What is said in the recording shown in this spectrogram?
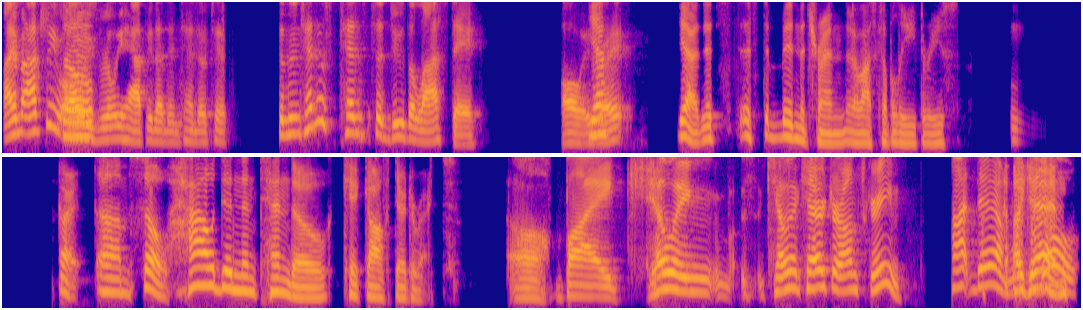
I'm actually So- always really happy that Nintendo tip because Nintendo tends to do the last day, always, Yeah. right? Yeah, it's it's been the trend the last couple of E3s. All right. Um. So, how did Nintendo kick off their direct? Oh, by killing killing a character on screen. Hot damn! Again. go.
